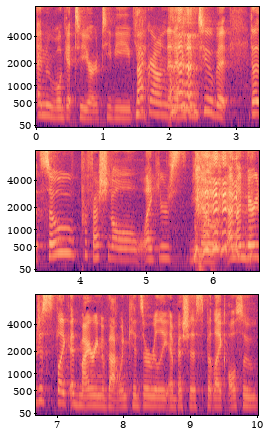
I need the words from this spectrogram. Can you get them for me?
and we will get to your TV background and everything too, but that's so professional. Like you're, you know, I'm, I'm very just like admiring of that when kids are really ambitious, but like also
